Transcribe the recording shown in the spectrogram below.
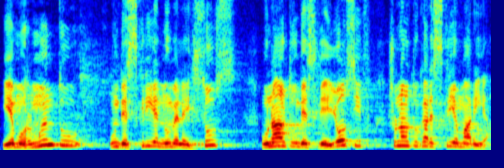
E mormântul unde scrie numele Isus, un altul unde scrie Iosif și un altul care scrie Maria.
